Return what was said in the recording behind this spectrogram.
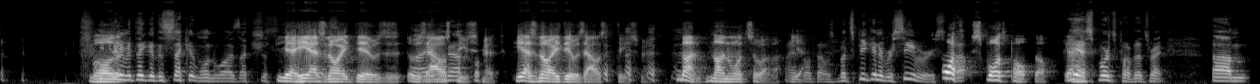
I Well, couldn't even think of the second one was. I just yeah, he has no idea it was it was I Al know. Steve Smith. He has no idea it was Al Steve Smith. None, none whatsoever. I yeah. thought that was. But speaking of receivers, Sports, uh, sports pulp though. Go yeah, ahead. sports pulp. That's right. Um,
